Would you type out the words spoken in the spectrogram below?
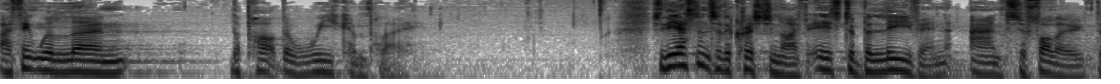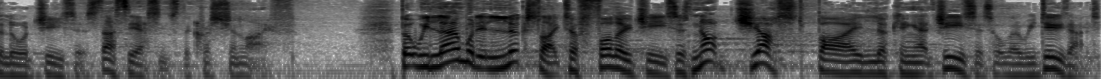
I think we'll learn the part that we can play. So, the essence of the Christian life is to believe in and to follow the Lord Jesus. That's the essence of the Christian life. But we learn what it looks like to follow Jesus, not just by looking at Jesus, although we do that,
